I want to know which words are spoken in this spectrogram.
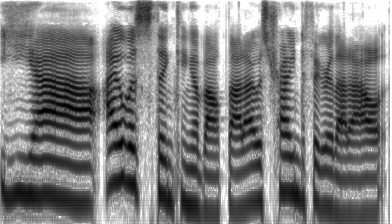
Yeah, I was thinking about that. I was trying to figure that out,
